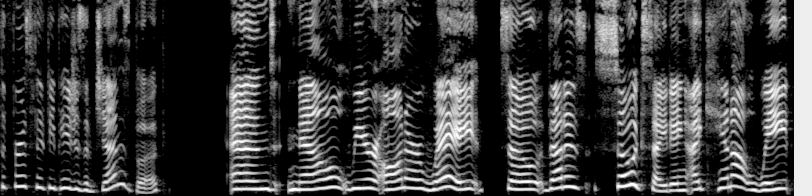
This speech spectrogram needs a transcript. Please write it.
the first 50 pages of Jen's book. And now we are on our way. So that is so exciting. I cannot wait.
